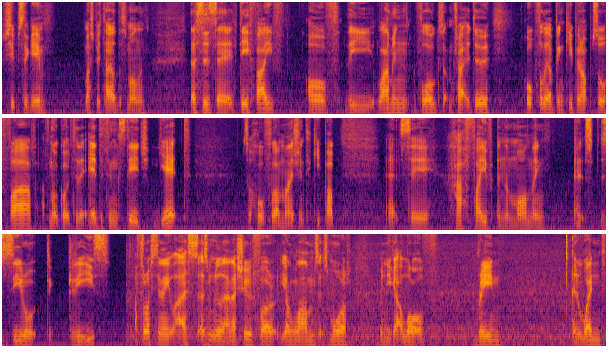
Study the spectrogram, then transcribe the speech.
Sheep's the game. Must be tired this morning. This is uh, day five of the lambing vlogs that I'm trying to do. Hopefully, I've been keeping up so far. I've not got to the editing stage yet, so hopefully, I'm managing to keep up. It's uh, half five in the morning. It's zero degrees. A frosty night like this isn't really an issue for young lambs. It's more when you get a lot of rain and wind.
